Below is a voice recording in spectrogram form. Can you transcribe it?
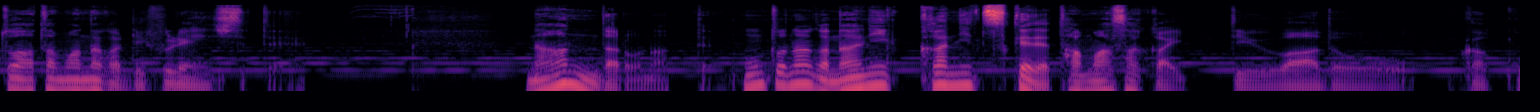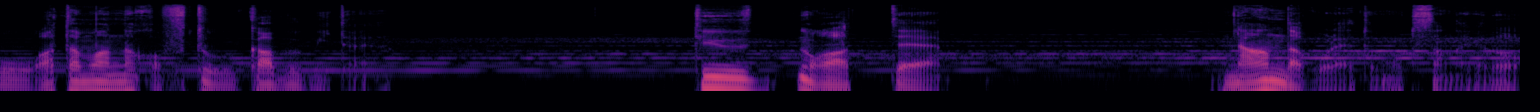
と頭の中リフレインしてて、なんだろうなって。ほんとなんか何かにつけて玉境っていうワードがこう頭の中ふと浮かぶみたいな。っていうのがあって、なんだこれと思ってたんだけど、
